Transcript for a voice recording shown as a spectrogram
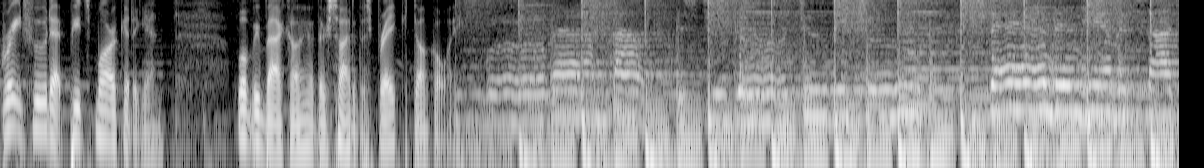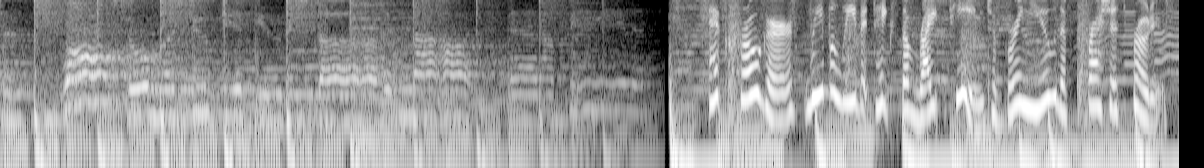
great food at Pete's Market again. We'll be back on the other side of this break. Don't go away. world that I found so much to give you this love in my heart. At Kroger, we believe it takes the right team to bring you the freshest produce.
